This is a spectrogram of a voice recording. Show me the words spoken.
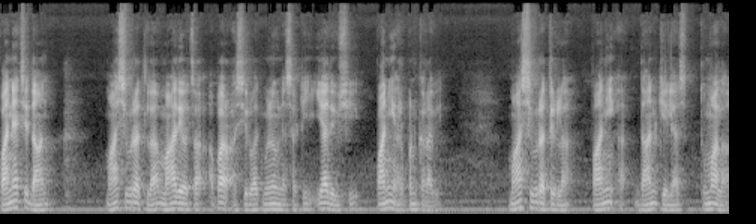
पाण्याचे दान महाशिवरात्रीला महादेवाचा अपार आशीर्वाद मिळवण्यासाठी या दिवशी पाणी अर्पण करावे. महाशिवरात्रीला पाणी दान केल्यास तुम्हाला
